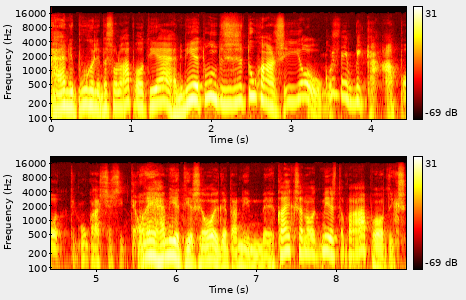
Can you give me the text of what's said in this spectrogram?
Ääni puhelimessa oli apoti ääni. Mie tuntisi se tuhansia joukossa. Mi- Mikä apotti? Kuka se sitten No on? eihän mie tiedä se oikeata nimeä. Kaik sanoit miestä vaan apotiksi.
